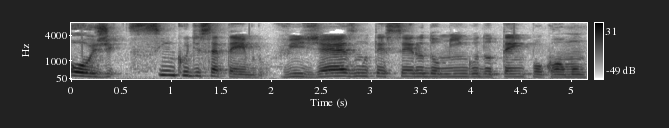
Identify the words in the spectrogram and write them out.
Hoje, 5 de setembro, 23º domingo do tempo comum.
